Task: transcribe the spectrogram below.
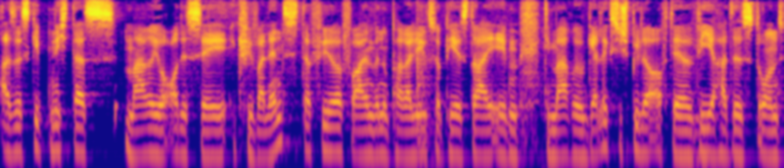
Also es gibt nicht das Mario Odyssey Äquivalent dafür, vor allem wenn du parallel zur PS3 eben die Mario Galaxy Spiele auf der Wii hattest und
